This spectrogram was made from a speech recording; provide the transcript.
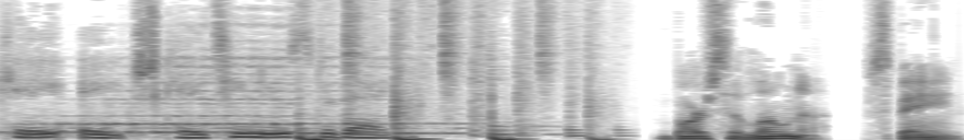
KHKT News Today. Barcelona, Spain.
